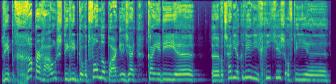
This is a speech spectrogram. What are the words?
liep Grapperhaus, die liep door het Vondelpark en die zei: Kan je die, uh, uh, wat zei die ook alweer? Die grietjes of die, uh,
